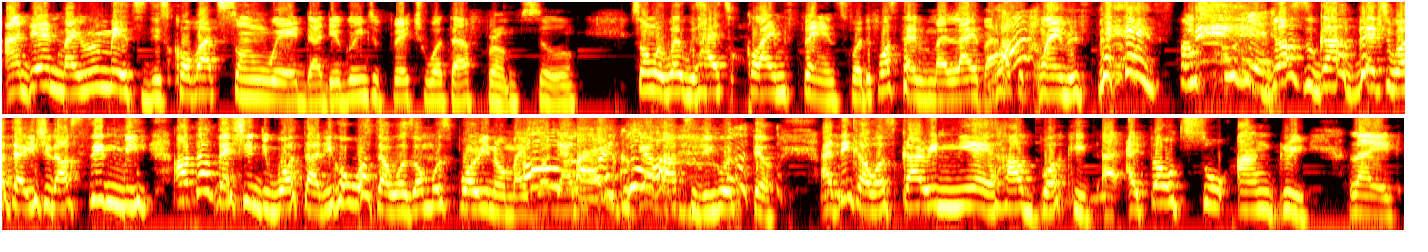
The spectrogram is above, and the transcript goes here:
And then my roommates discovered somewhere that they're going to fetch water from. So somewhere where we had to climb fence. For the first time in my life, I had to climb a fence. I'm still here. Just to go fetch water. You should have seen me. After fetching the water, the whole water was almost pouring on my Oh body. And my before I could get back to the hostel, I think I was carrying near a half bucket. I, I felt so angry. Like,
